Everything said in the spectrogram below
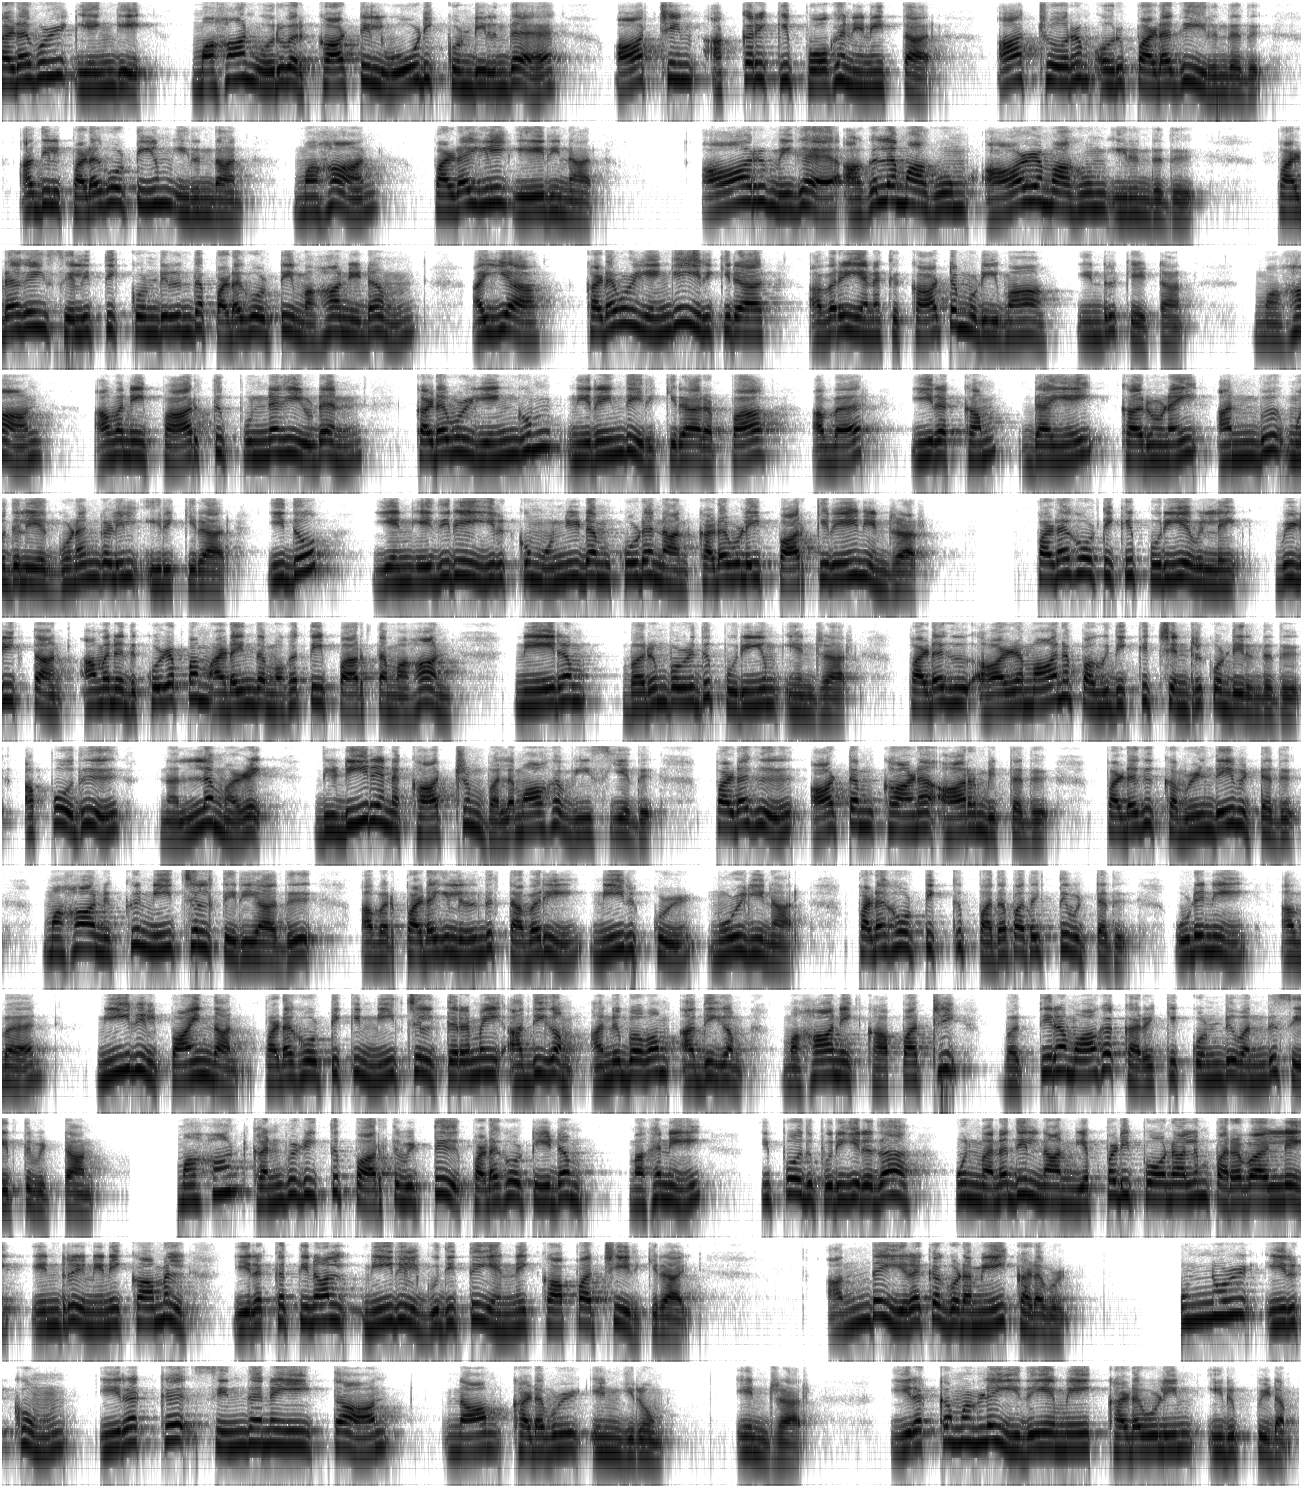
கடவுள் எங்கே? மகான் ஒருவர் காட்டில் ஓடிக்கொண்டிருந்த ஆற்றின் அக்கறைக்கு போக நினைத்தார். ஆற்றோரம் ஒரு படகு இருந்தது. அதில் படகோட்டியும் இருந்தான். மகான் படகில் ஏறினார். ஆறு மிக அகலமாகவும் ஆழமாகவும் இருந்தது. படகை செலுத்திக் கொண்டிருந்த படகோட்டி மகானிடம் ஐயா கடவுள் எங்கே இருக்கிறார்? அவரை எனக்கு காட்ட முடியுமா? என்று கேட்டான். மகான் அவனை பார்த்து புன்னகையுடன் கடவுள் எங்கும் நிறைந்து இருக்கிறார் அப்பா. அவர் இரக்கம் தயை கருணை அன்பு முதலிய குணங்களில் இருக்கிறார். இதோ என் எதிரே இருக்கும் உன்னிடம் கூட நான் கடவுளை பார்க்கிறேன் என்றார். படகோட்டிக்கு புரியவில்லை. விழித்தான். அவனது குழப்பம் அடைந்த முகத்தை பார்த்த மகான் நேரம் வரும்பொழுது புரியும் என்றார். படகு ஆழமான பகுதிக்கு சென்று கொண்டிருந்தது. அப்போது நல்ல மழை. திடீரென காற்றும் பலமாக வீசியது. படகு ஆட்டம் காண ஆரம்பித்தது. படகு கவிழ்ந்தே விட்டது. மகானுக்கு நீச்சல் தெரியாது. அவர் படகிலிருந்து தவறி நீருக்குள் மூழ்கினார். படகோட்டிக்கு பதபதைத்து விட்டது. உடனே அவர் நீரில் பாய்ந்தான். படகோட்டிக்கு நீச்சல் திறமை அதிகம் அனுபவம் அதிகம். மகானை காப்பாற்றி பத்திரமாக கரைக்கு கொண்டு வந்து சேர்த்து விட்டான். மகான் கண்விழித்து பார்த்துவிட்டு படகோட்டியிடம் மகனே இப்போது புரிகிறதா? உன் மனதில் நான் எப்படி போனாலும் பரவாயில்லை என்று நினைக்காமல் இரக்கத்தினால் நீரில் குதித்து என்னை காப்பாற்றி இருக்கிறாய். அந்த இரக்க குணமே கடவுள். உன்னுள் இருக்கும் இரக்க சிந்தனையைத்தான் நாம் கடவுள் என்கிறோம் என்றார். இரக்கமுள்ள இதயமே கடவுளின் இருப்பிடம்.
